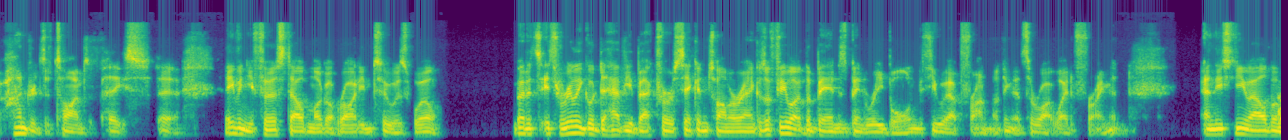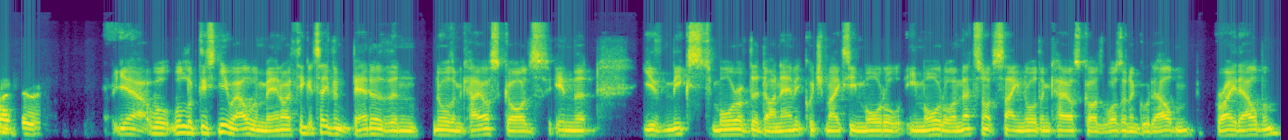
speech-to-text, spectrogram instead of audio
hundreds of times a piece. Uh, even your first album, I got right into as well. But it's it's really good to have you back for a second time around because I feel like the band has been reborn with you out front. I think that's the right way to frame it. And this new album, yeah, well, well, look, this new album, man, I think it's even better than Northern Chaos Gods in that you've mixed more of the dynamic which makes immortal immortal and that's not saying northern chaos gods wasn't a good album great album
